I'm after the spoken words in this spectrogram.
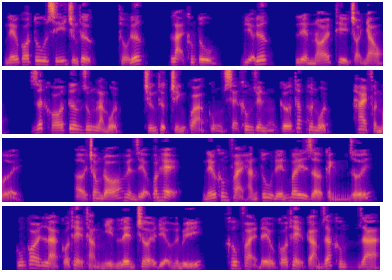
nếu có tu sĩ chứng thực, thổ đức lại không tu, địa đức liền nói thì chọn nhau, rất khó tương dung là một, chứng thực chính quả cũng sẽ không duyên cớ thấp hơn một, hai phần mười. Ở trong đó huyền diệu quan hệ, nếu không phải hắn tu đến bây giờ cảnh giới, cũng coi là có thể thẳng nhìn lên trời địa huyền bí, không phải đều có thể cảm giác không ra.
